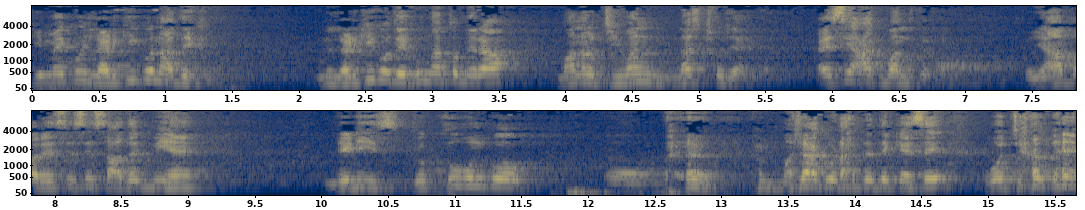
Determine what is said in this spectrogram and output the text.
कि मैं कोई लड़की को ना देख लू लड़की को देखूँगा तो मेरा मानो जीवन नष्ट हो जाएगा ऐसे आँख बंद कर तो यहाँ पर ऐसे ऐसे साधक भी हैं लेडीज़ जो खूब उनको मज़ाक उड़ाते थे कैसे वो चल रहे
